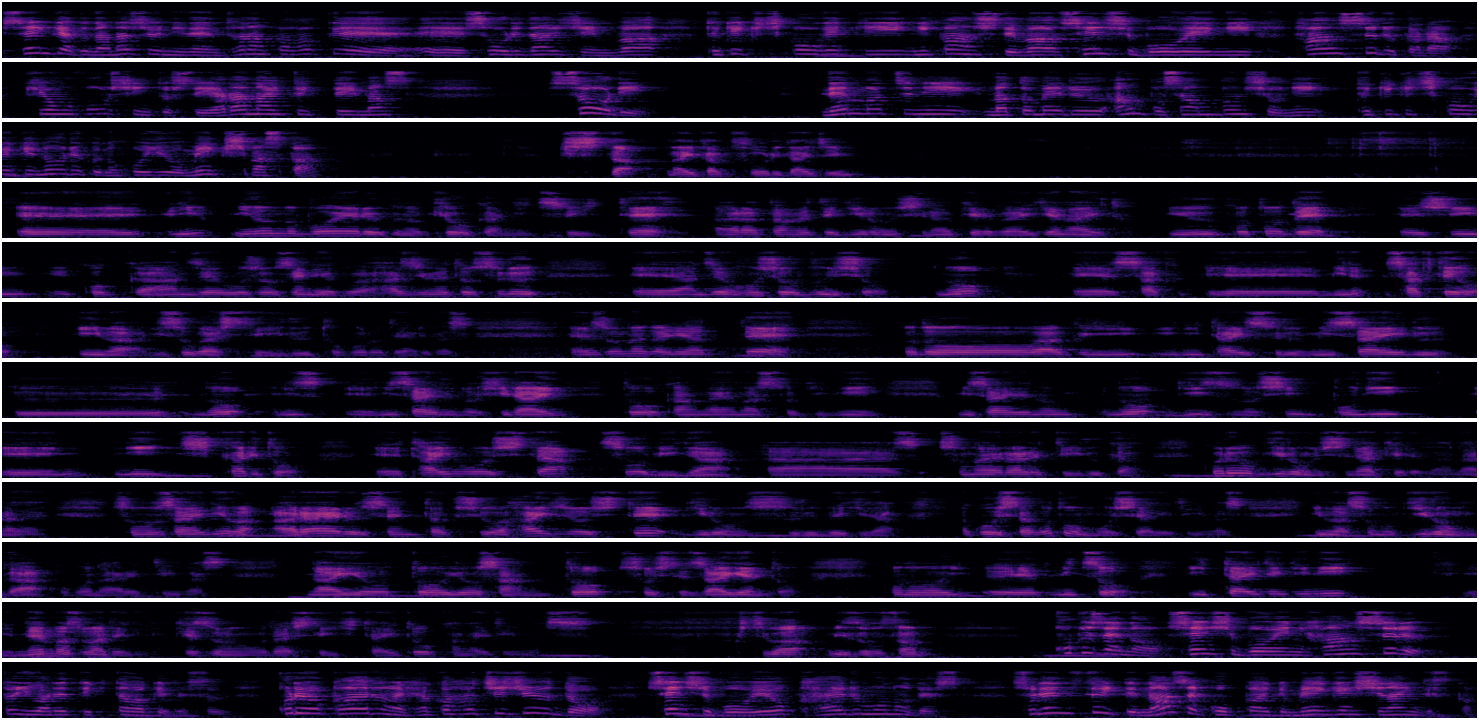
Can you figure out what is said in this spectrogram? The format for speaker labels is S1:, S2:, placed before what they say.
S1: 1972年、田中角栄、えー、総理大臣は、敵基地攻撃に関しては、専守防衛に反するから、基本方針としてやらないと言っています。総理、年末にまとめる安保3文書に、敵基地攻撃能力の保有を明記しますか？
S2: 岸田内閣総理大臣。
S3: えー、日本の防衛力の強化について、改めて議論しなければいけないということで、新国家安全保障戦略をはじめとする安全保障文書の策策定を今、急がしているところであります。その中にあって、この我が国に対するミサイルのミサイルの飛来等を考えますときに、ミサイルのの技術の進歩ににしっかりと対応した装備が備えられているか、これを議論しなければならない。その際には、あらゆる選択肢を排除して議論するべきだ。こうしたことを申し上げています。今、その議論が行われています。内容と予算と、そして財源と、この3つを一体的に年末までに結論を出していきたいと考えています。
S2: 福島みずほさん。
S1: 国税の専守防衛に反すると言われてきたわけです。これを変えるのは180度、専守防衛を変えるものです。それについてなぜ国会で明言しないんですか？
